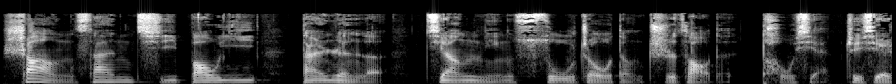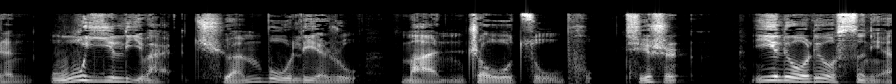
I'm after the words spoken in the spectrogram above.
上三旗包衣，担任了江宁、苏州等织造的头衔。这些人无一例外，全部列入满洲族谱。其实，一六六四年，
